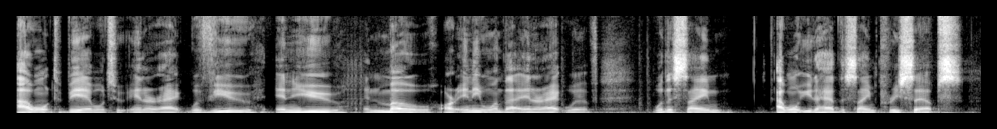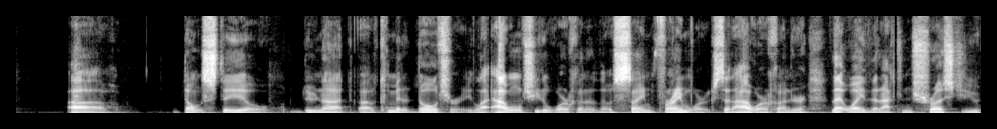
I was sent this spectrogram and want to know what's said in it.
I want to be able to interact with you and you and Mo or anyone that I interact with with the same. I want you to have the same precepts. Uh, don't steal. Do not uh, commit adultery. Like I want you to work under those same frameworks that I work under. That way, that I can trust you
